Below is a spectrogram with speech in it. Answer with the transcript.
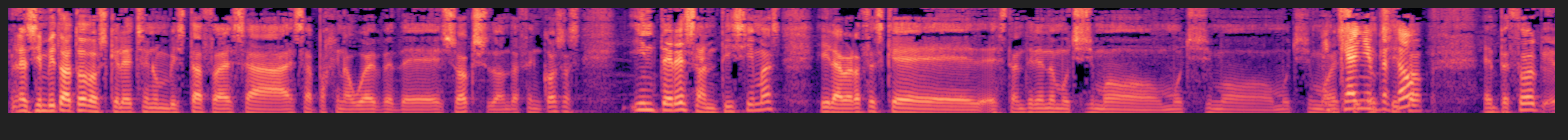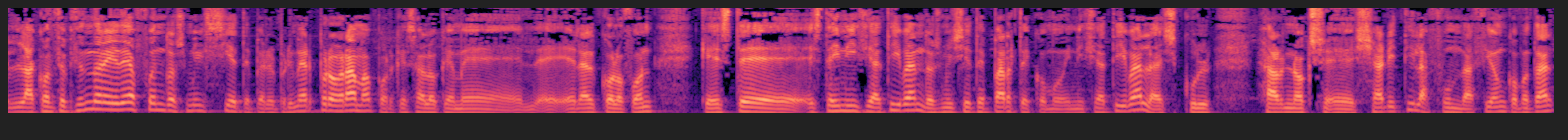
Les invito a todos que le echen un vistazo a esa, a esa página web de Sox, donde hacen cosas interesantísimas y la verdad es que están teniendo muchísimo, muchísimo, muchísimo ¿En éxito. qué año empezó? Empezó, la concepción de la idea fue en 2007, pero el primer programa, porque es a lo que me era el colofón, que este, esta iniciativa en 2007 parte como iniciativa, la School Hard Knocks eh, Charity, la fundación como tal.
